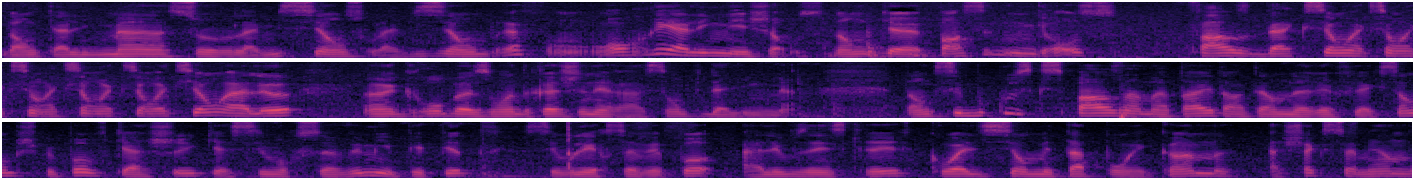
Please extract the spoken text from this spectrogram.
donc, alignement sur la mission, sur la vision. Bref, on, on réaligne les choses. Donc, passer d'une grosse phase d'action, action, action, action, action, action, elle a un gros besoin de régénération puis d'alignement. Donc, c'est beaucoup ce qui se passe dans ma tête en termes de réflexion. Puis, je peux pas vous cacher que si vous recevez mes pépites, si vous les recevez pas, allez vous inscrire coalitionmeta.com. À chaque semaine,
